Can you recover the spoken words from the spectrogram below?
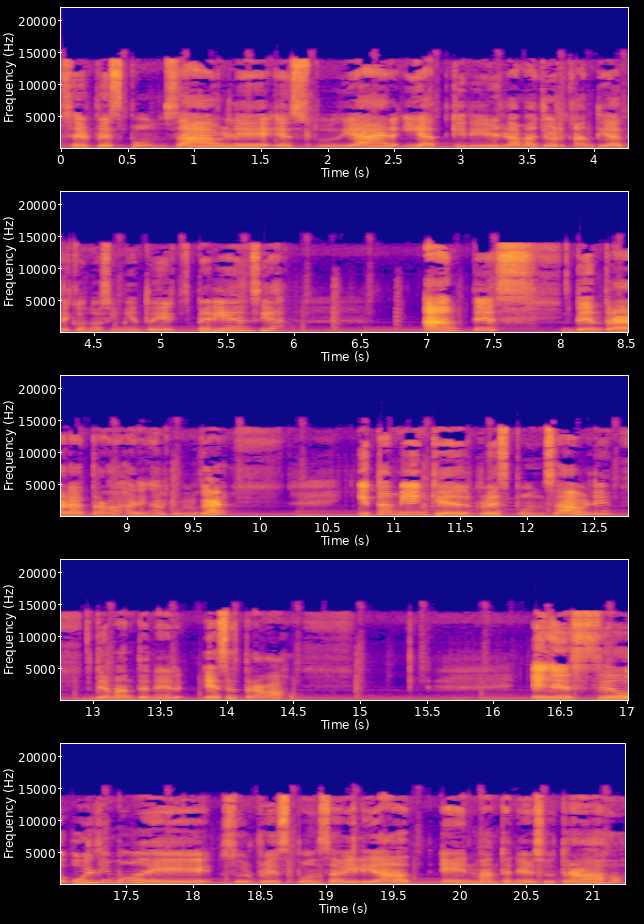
ser responsable, estudiar y adquirir la mayor cantidad de conocimiento y experiencia antes de entrar a trabajar en algún lugar. Y también que es responsable de mantener ese trabajo. En este último de su responsabilidad en mantener su trabajo,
